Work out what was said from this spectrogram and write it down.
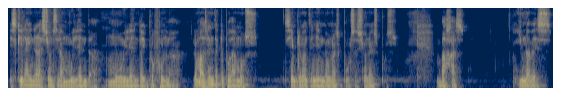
es que la inhalación será muy lenta, muy lenta y profunda. Lo más lenta que podamos, siempre manteniendo unas pulsaciones pues bajas y una vez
